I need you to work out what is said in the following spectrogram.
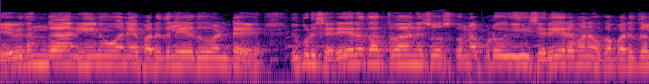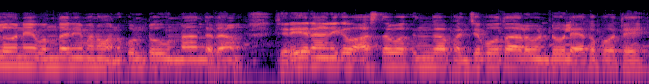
ఏ విధంగా నేను అనే పరిధి లేదు అంటే ఇప్పుడు శరీరతత్వాన్ని చూసుకున్నప్పుడు ఈ శరీరం అని ఒక పరిధిలోనే ఉందని మనం అనుకుంటూ ఉన్నాం కదా. శరీరానికి వాస్తవకంగా పంచభూతాలు అంటూ లేకపోతే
